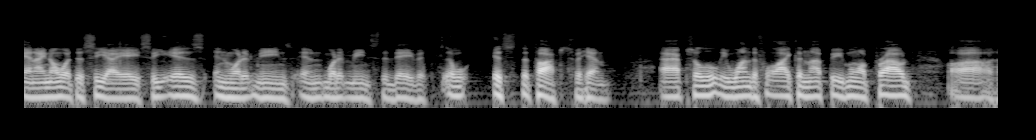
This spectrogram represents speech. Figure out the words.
and I know what the CIAC is and what it means and what it means to David. So it's the tops for him. Absolutely wonderful. I could not be more proud uh,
